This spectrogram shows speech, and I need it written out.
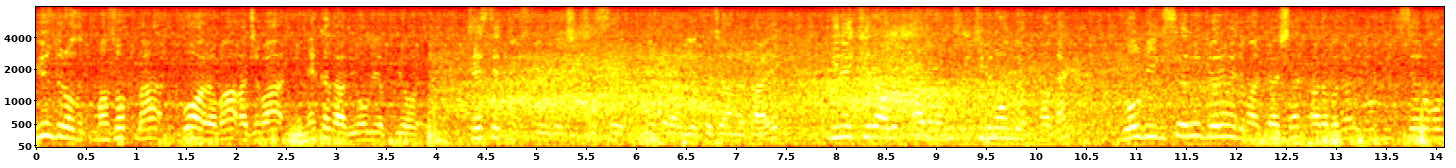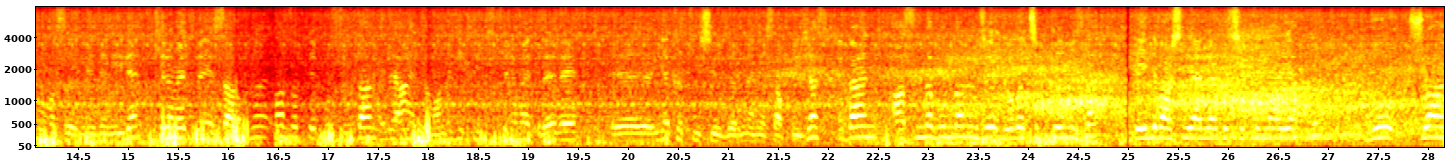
100 liralık mazotla bu araba acaba ne kadar yol yapıyor test etmek istiyoruz açıkçası ne kadar yakacağına dair. Yine kiralık arabamız 2014 model. Yol bilgisayarı göremedim arkadaşlar arabada. Yol bilgisayarı olmaması nedeniyle kilometre hesabını mazot deposundan ve aynı zamanda gittiğimiz kilometre ve e, yakıt fişi üzerinden hesaplayacağız. E, ben aslında bundan önce yola çıktığımızda belli başlı yerlerde çekimler yaptım. Bu şu an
